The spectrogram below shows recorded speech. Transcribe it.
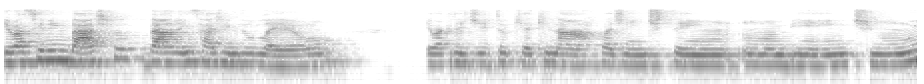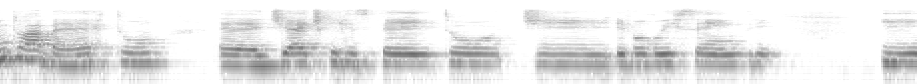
Eu assino embaixo da mensagem do Léo. Eu acredito que aqui na Arco a gente tem um ambiente muito aberto, é, de ética e respeito, de evoluir sempre. E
